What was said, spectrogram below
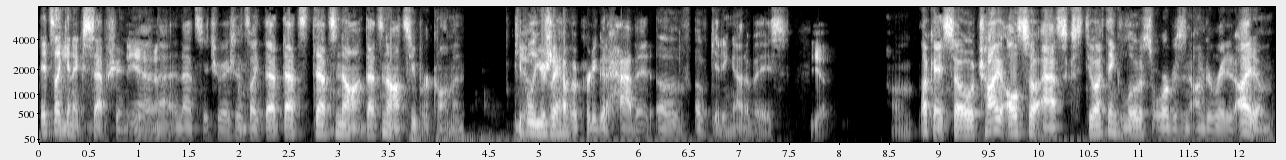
it's like an exception. Yeah, yeah in, that, in that situation, it's like that. That's that's not that's not super common. People yeah. usually have a pretty good habit of of getting out of base. Yeah. Um, okay, so Chai also asks, "Do I think Lotus Orb is an underrated item?"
